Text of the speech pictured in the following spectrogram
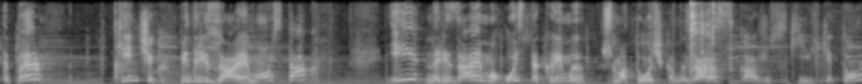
Тепер кінчик підрізаємо ось так. І нарізаємо ось такими шматочками. Зараз скажу скільки то.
